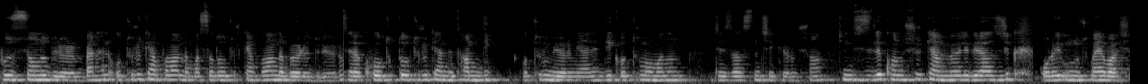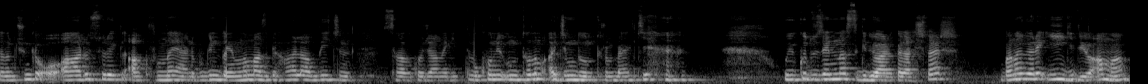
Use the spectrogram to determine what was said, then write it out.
pozisyonda duruyorum. Ben hani otururken falan da masada otururken falan da böyle duruyorum. Mesela koltukta otururken de tam dik oturmuyorum yani. Dik oturmamanın cezasını çekiyorum şu an. Şimdi sizle konuşurken böyle birazcık orayı unutmaya başladım. Çünkü o ağrı sürekli aklımda yani. Bugün dayanılamaz bir hal aldığı için sağlık ocağına gittim. O konuyu unutalım acımı da unuturum belki. Uyku düzeni nasıl gidiyor arkadaşlar? Bana göre iyi gidiyor ama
